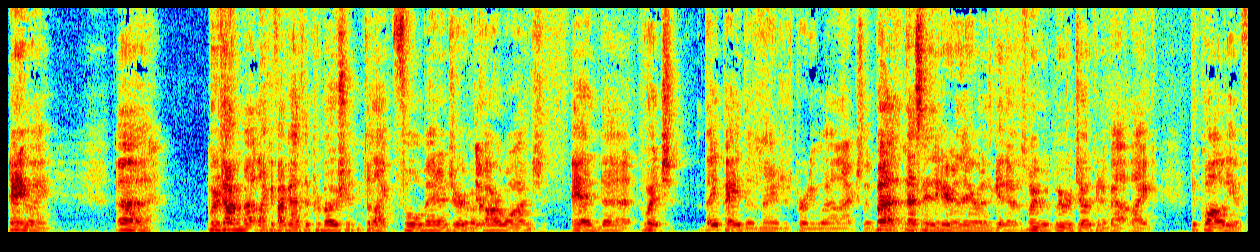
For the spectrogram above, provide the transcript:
Anyway, uh, we were talking about like if I got the promotion to like full manager of a Yeah. car wash, and uh, which they paid those managers pretty well actually, but that's Mhm. neither here nor there. What I was getting at was we were, we were joking about like the quality of.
